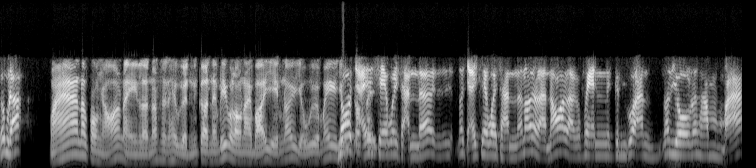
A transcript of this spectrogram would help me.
Đúng rồi đó. Má nó con nhỏ này là nó theo gịnh kênh em biết bao lâu nay bởi vì em nói ví dụ mấy cái vụ nó chạy xe quay sành đó nó chạy xe quay sành nó nói là nó là fan kinh của anh. Nó vô nó thăm bả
